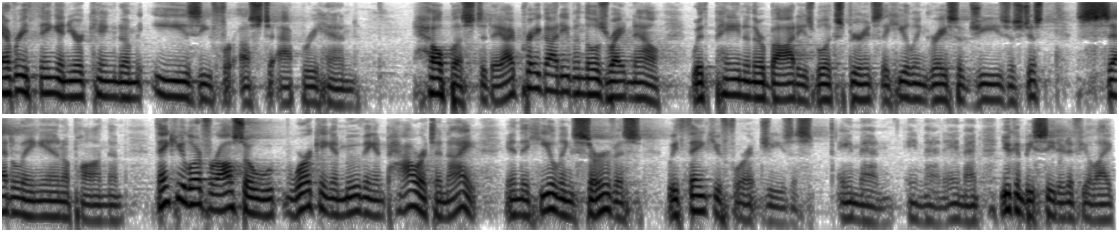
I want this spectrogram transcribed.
everything in your kingdom easy for us to apprehend. Help us today. I pray, God, even those right now with pain in their bodies will experience the healing grace of Jesus just settling in upon them. Thank you, Lord, for also working and moving in power tonight in the healing service. We thank you for it, Jesus. Amen. Amen. Amen. You can be seated if you like.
